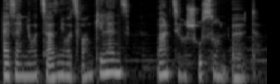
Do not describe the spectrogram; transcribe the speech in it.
1889. március 25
